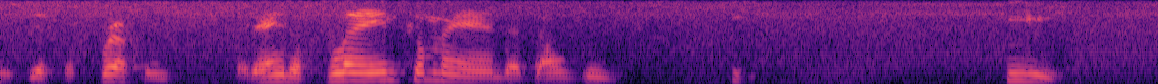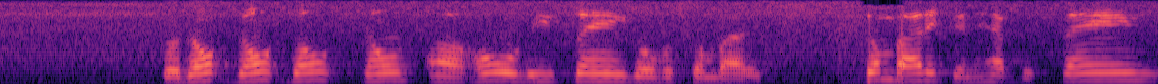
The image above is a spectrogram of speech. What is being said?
is just a preference. It ain't a plain command that don't do. Hmm. So don't don't don't don't uh, hold these things over somebody. Somebody can have the same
